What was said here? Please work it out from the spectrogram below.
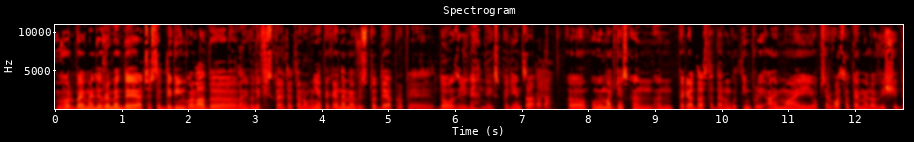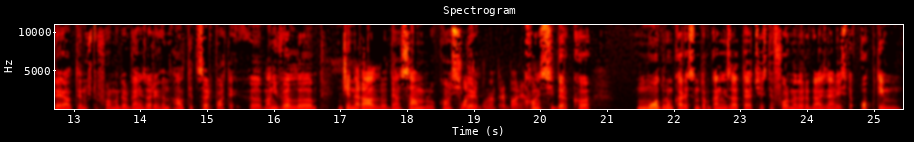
Vorbai mai devreme de această degringoladă la nivel de fiscalitate în România, pe care n-am mai văzut-o de aproape 20 de ani de experiență. Da, da, da. Uh, îmi imaginez că în, în perioada asta, de-a lungul timpului, ai mai observat sau te-ai mai lovit și de alte, nu știu, forme de organizare în alte țări, poate. Uh, la nivel uh, general, de ansamblu, consider, Foarte bună întrebare. consider că modul în care sunt organizate aceste forme de organizare este optim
